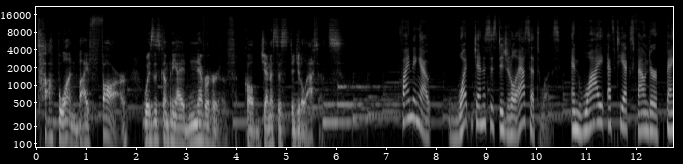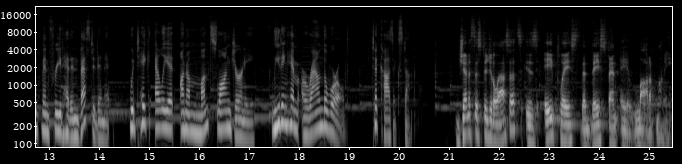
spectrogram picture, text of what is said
top one by far was this company I had never heard of called Genesis Digital Assets. Finding out what Genesis Digital Assets was and why FTX founder Bankman Fried had invested in it would take Eliot on a months long journey, leading him around the world to Kazakhstan. Genesis Digital Assets is a place that they spent a lot of money.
